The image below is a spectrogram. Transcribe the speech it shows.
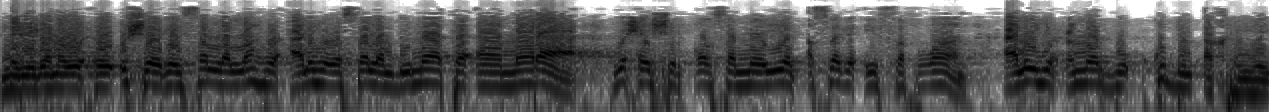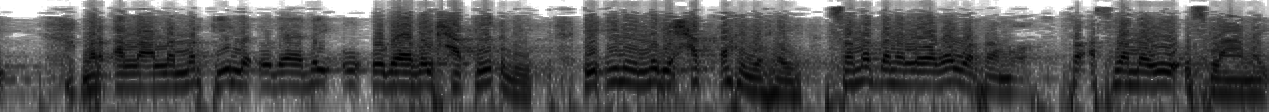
nebigana wuxuu u sheegay sala allahu calayhi wasalam bimaa ta'aamaraa waxay shirqool sameeyeen asaga iyo safwaan. Calayhi cumeer buu ku dul akhriyey. Mar allaala markii la ogaaday uu ogaaday xaqiiqdii iyo inuu nebi xaq ah yahay samadana looga warramo. Fa aslama wuu islaamay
